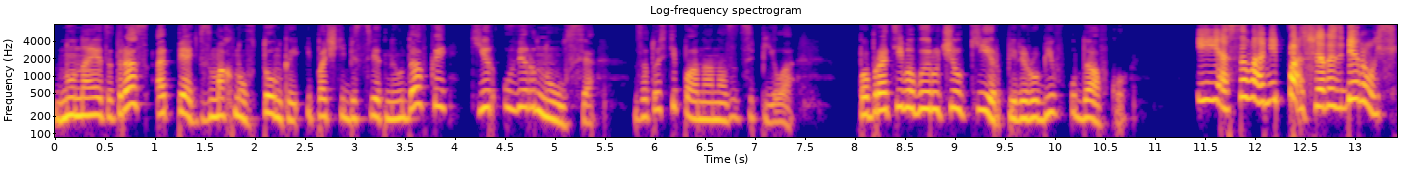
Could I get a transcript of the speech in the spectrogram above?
но на этот раз, опять взмахнув тонкой и почти бесцветной удавкой, Кир увернулся. Зато Степана она зацепила. Побратима выручил Кир, перерубив удавку. «И я с вами позже разберусь!»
